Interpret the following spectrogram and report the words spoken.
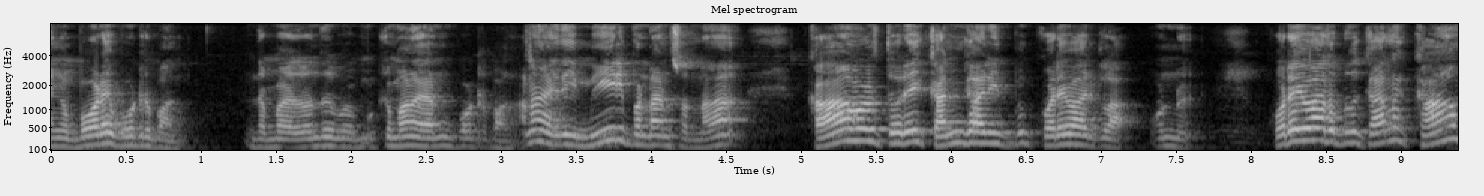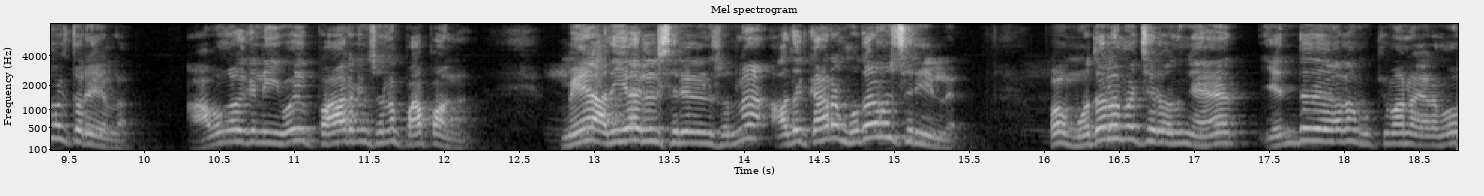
எங்கள் போர்டே போட்டிருப்பாங்க. இந்த மாதிரி வந்து முக்கியமான இடம்னு போட்டிருப்பாங்க. ஆனால் இதை மீறி பண்ணுறான்னு சொன்னால் காவல்துறை கண்காணிப்பு குறைவாக இருக்கலாம். ஒன்று குறைவாக இருப்பதுக்கு காரணம் காவல்துறை எல்லாம் அவங்களுக்கு நீங்கள் போய் பாருன்னு சொன்னால் பார்ப்பாங்க. மேல் அதிகாரிகள் சரியில்லைன்னு சொன்னால் அதுக்கான முதலமைச்சர் சரியில்லை இப்போ முதலமைச்சர் வந்துங்க எந்த இடம் முக்கியமான இடமோ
